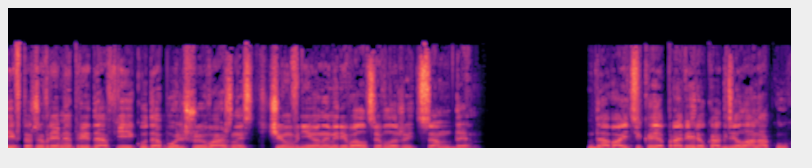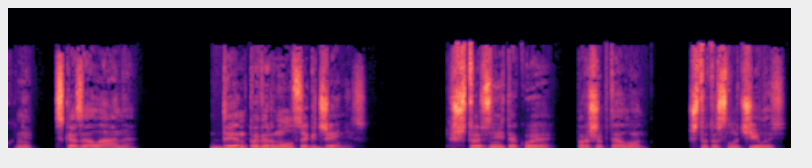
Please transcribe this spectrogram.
и в то же время придав ей куда большую важность, чем в нее намеревался вложить сам Дэн. «Давайте-ка я проверю, как дела на кухне», – сказала она. Дэн повернулся к Дженнис. «Что с ней такое?» – прошептал он. «Что-то случилось?»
